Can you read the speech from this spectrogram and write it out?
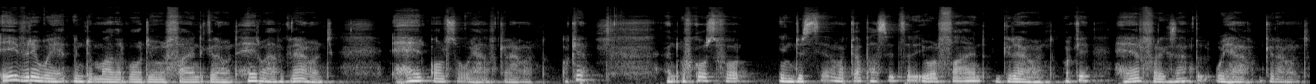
Everywhere in the motherboard you will find ground. Here we have ground. Here also we have ground. Okay? And of course for in the ceramic capacitor you will find ground. Okay? Here for example we have ground.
